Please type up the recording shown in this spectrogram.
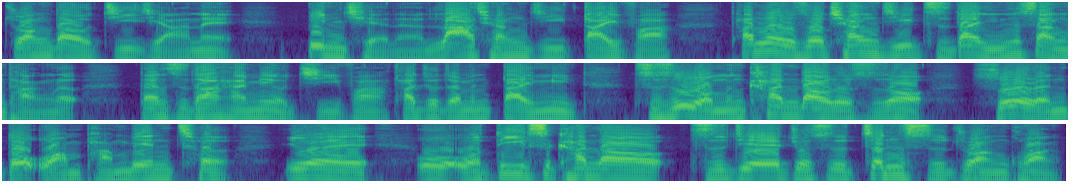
装到机夹内，并且呢拉枪机待发。他那个时候枪机子弹已经上膛了，但是他还没有击发，他就在那边待命。此时我们看到的时候，所有人都往旁边撤，因为我我第一次看到直接就是真实状况。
